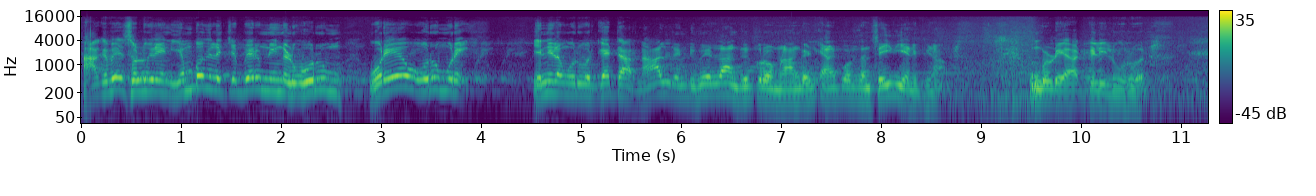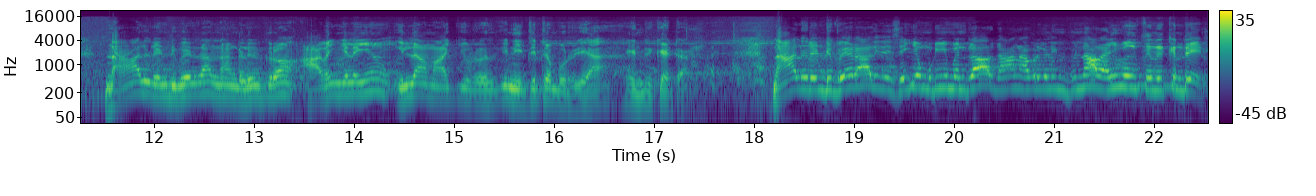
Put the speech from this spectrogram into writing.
ஆகவே சொல்கிறேன் எண்பது லட்சம் பேரும் நீங்கள் ஒரு ஒரே ஒரு முறை என்னிடம் ஒருவர் கேட்டார் நாலு ரெண்டு பேர் தான் இருக்கிறோம் நாங்கள். எனக்கு ஒருத்தன் செய்தி அனுப்பினான் உங்களுடைய ஆட்களில் ஒருவர். நாலு ரெண்டு பேர் தான் நாங்கள் இருக்கிறோம் அவங்களையும் இல்லாமல் ஆக்கி விடுறதுக்கு நீ திட்டம் போடுறியா? என்று கேட்டார். நாலு ரெண்டு பேரால் இதை செய்ய முடியும் என்றால் நான் அவர்களின் பின்னால் அணிவகுத்து நிற்கின்றேன்.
